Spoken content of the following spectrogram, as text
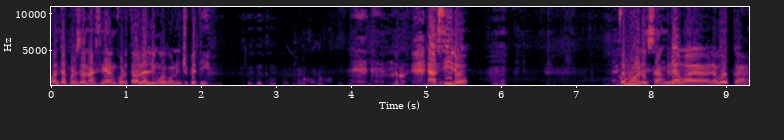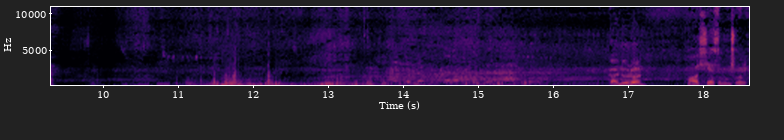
¿Cuántas personas se han cortado la lengua con un chupetín? Yo no conozco. ¿A Ciro? ¿Cómo le sangraba la boca? Calorón. Ay, sí, hace mucho calor.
